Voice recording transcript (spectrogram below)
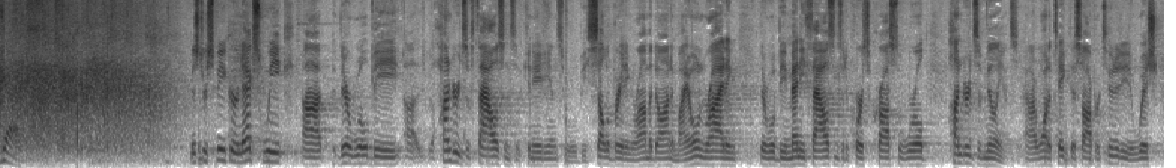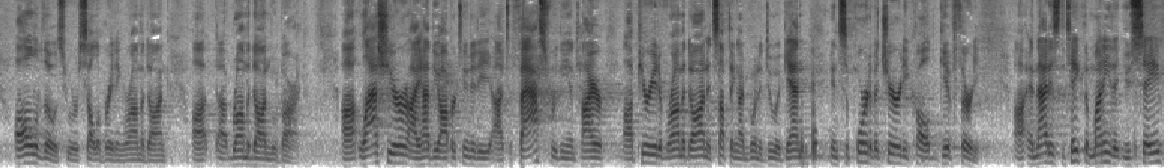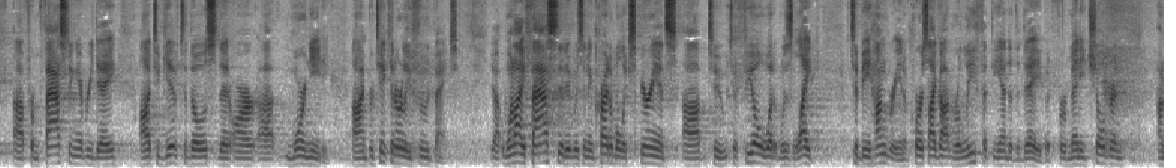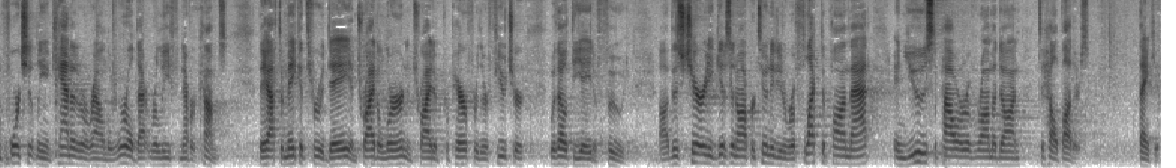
Ajax. Mr. Speaker, next week uh, there will be uh, hundreds of thousands of Canadians who will be celebrating Ramadan. In my own riding, there will be many thousands, and of course, across the world, hundreds of millions. And I want to take this opportunity to wish all of those who are celebrating Ramadan, uh, uh Ramadan Mubarak. Uh, last year, I had the opportunity uh, to fast for the entire uh, period of Ramadan. It's something I'm going to do again in support of a charity called Give 30 uh, and that is to take the money that you save uh, from fasting every day uh, to give to those that are uh, more needy, uh, and particularly food banks. when I fasted, it was an incredible experience uh, to, to feel what it was like to be hungry. And of course, I got relief at the end of the day. But for many children, unfortunately, in Canada around the world, that relief never comes. They have to make it through a day and try to learn and try to prepare for their future without the aid of food. Uh, this charity gives an opportunity to reflect upon that and use the power of Ramadan to help others. Thank you.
